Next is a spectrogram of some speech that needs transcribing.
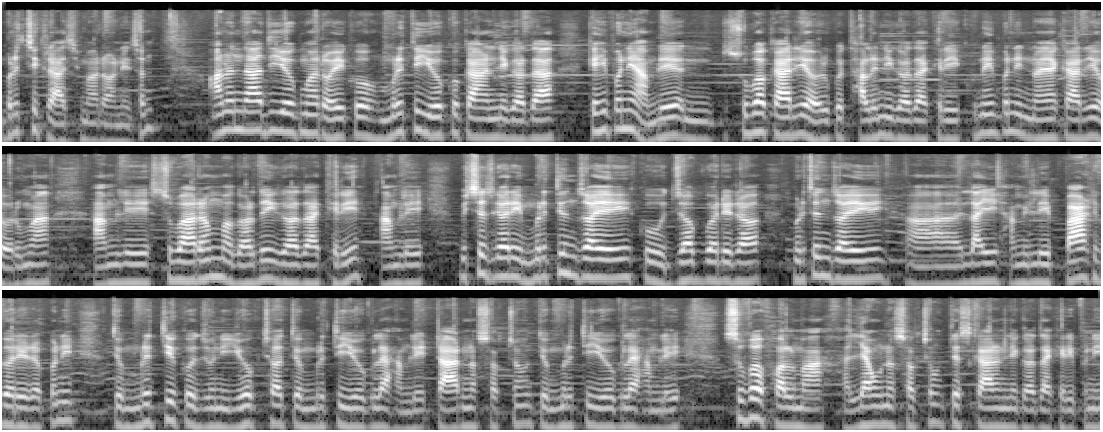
वृश्चिक राशिमा रहनेछन्। आनन्दादि योगमा रहेको मृत्यु योगको कारणले गर्दा केही पनि हामीले शुभ कार्यहरूको थालनी गर्दाखेरि कुनै पनि नयाँ कार्यहरूमा हामीले शुभारम्भ गर्दै गर्दाखेरि हामीले विशेष गरी मृत्युञ्जयको जप गरेर मृत्युञ्जय आ, लाई हामीले पाठ गरेर पनि त्यो मृत्युको जुन योग छ त्यो मृत्यु योगलाई हामीले टार्न सक्छौँ। त्यो मृत्यु योगलाई हामीले शुभ फलमा ल्याउन सक्छौँ। त्यस कारणले गर्दाखेरि पनि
